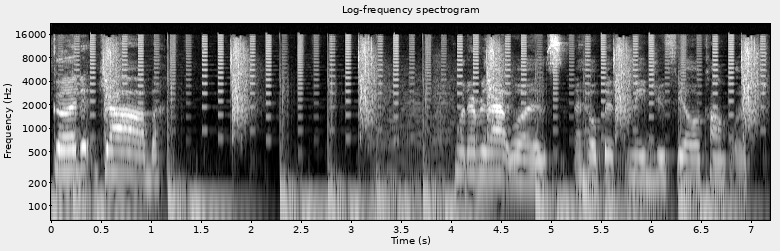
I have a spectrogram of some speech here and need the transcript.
Good job. Whatever that was, I hope it made you feel accomplished.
